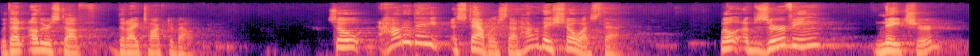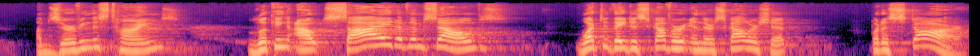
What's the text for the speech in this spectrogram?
with that other stuff that I talked about. So, how do they establish that? How do they show us that? Well, observing nature, observing the times, looking outside of themselves, what did they discover in their scholarship? But a star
